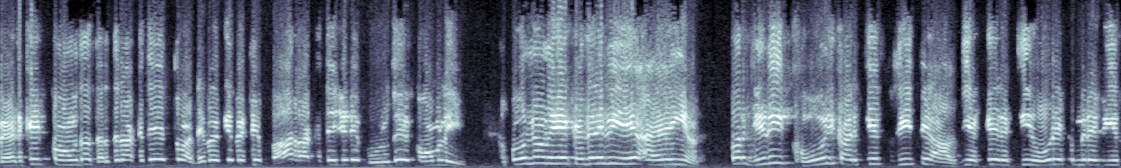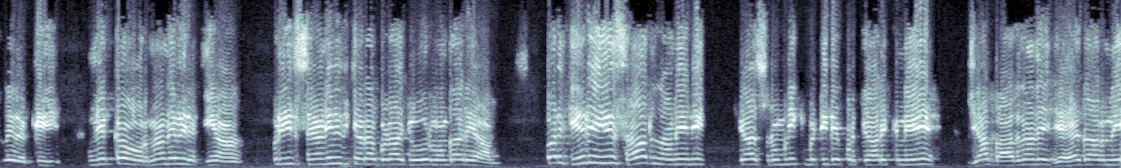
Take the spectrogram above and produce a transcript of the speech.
ਬੈਠ ਕੇ ਕੌਮ ਦਾ ਦਰਦ ਰੱਖਦੇ, ਤੁਹਾਡੇ ਵਰਗੇ ਬੈਠੇ ਬਾਹਰ ਰੱਖਦੇ, ਜਿਹੜੇ ਬੋਲਦੇ ਕੌਮ ਲਈ, ਉਹਨਾਂ ਨੂੰ ਇਹ ਕਹਿੰਦੇ ਨੇ ਵੀ ਇਹ ਆਇਆ ਹੀ ਆ। ਪਰ ਜਿਹੜੀ ਖੋਜ ਕਰਕੇ ਤੁਸੀਂ ਇਤਿਹਾਸ ਦੀ ਅੱਗੇ ਰੱਖੀ ਹੋਰ ਇੱਕ ਮੇਰੇ ਵੀਰ ਨੇ ਰੱਖੀ ਨੇਕਾਂ ਹੋਰਨਾਂ ਨੇ ਵੀ ਰੱਖੀਆਂ ਪ੍ਰੀਤ ਸੈਣੀ ਵੀ ਵਿਚਾਰਾ ਬੜਾ ਜ਼ੋਰ ਲਾਉਂਦਾ ਰਿਹਾ। ਪਰ ਜਿਹੜੇ ਇਹ ਸਾਧ ਲਾਣੇ ਨੇ ਜਾਂ ਸ਼੍ਰੋਮਣੀ ਕਮੇਟੀ ਦੇ ਪ੍ਰਚਾਰਕ ਨੇ ਜਾਂ ਬਾਦਲਾਂ ਦੇ ਜਹਿਦਾਰ ਨੇ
